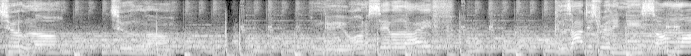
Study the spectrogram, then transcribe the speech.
Too long, too long. Do you wanna save a life? Cause I just really need someone.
